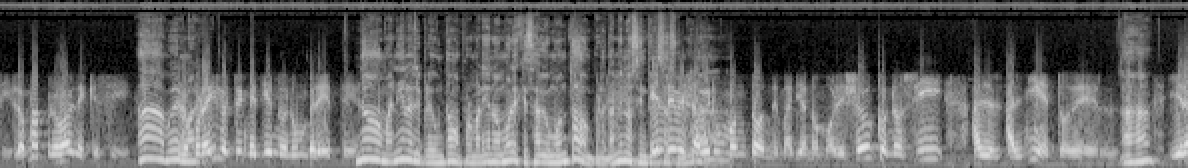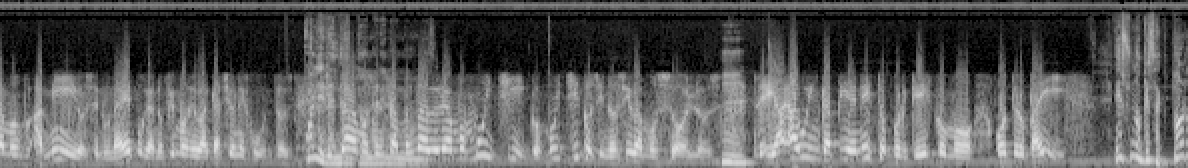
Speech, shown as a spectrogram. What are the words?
sí, lo más probable es que sí. Ah, bueno. Pero por ahí lo estoy metiendo en un brete. No, mañana le preguntamos por Mariano Mores que sabe un montón, pero también nos Él interesa su debe saber mirada. un montón de Mariano Mores. Yo conocí al, al nieto de él. Ajá. Y éramos amigos en una época, nos fuimos de vacaciones juntos. ¿Cuál era el Estábamos de en San Bernardo, éramos muy chicos, muy chicos y nos íbamos solos. Mm. Le- hago hincapié en esto porque es como otro país. ¿Es uno que es actor?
